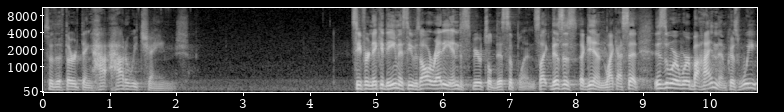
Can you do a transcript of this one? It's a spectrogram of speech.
So, the third thing, how, how do we change? See, for Nicodemus, he was already into spiritual disciplines. Like this is again, like I said, this is where we're behind them because we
